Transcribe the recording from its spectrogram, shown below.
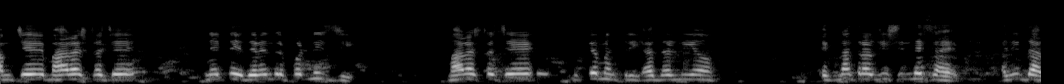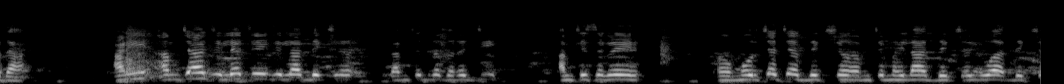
आमचे महाराष्ट्राचे नेते देवेंद्र फडणवीसजी महाराष्ट्राचे मुख्यमंत्री आदरणीय एकनाथरावजी शिंदे साहेब अजितदादा आणि आमच्या जिल्ह्याचे जिल्हाध्यक्ष रामचंद्र गरजजी आमचे सगळे मोर्चाचे अध्यक्ष आमचे महिला अध्यक्ष युवा अध्यक्ष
